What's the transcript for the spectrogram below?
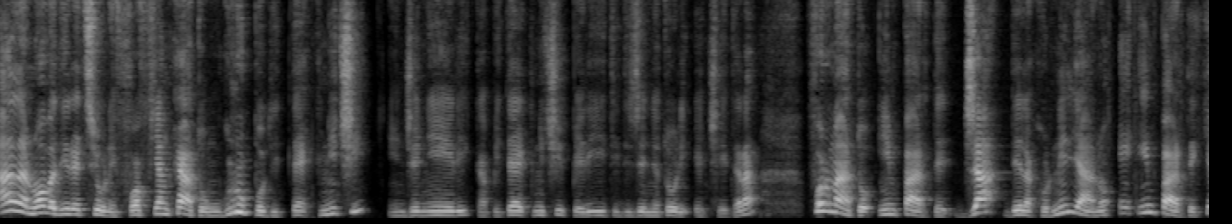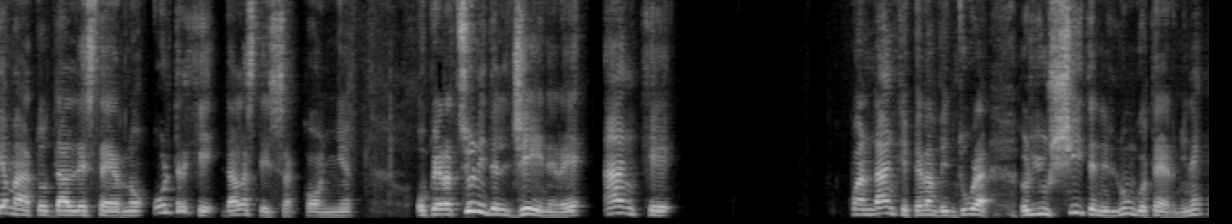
Alla nuova direzione fu affiancato un gruppo di tecnici, ingegneri, capitecnici, periti, disegnatori, eccetera, formato in parte già della Cornigliano e in parte chiamato dall'esterno, oltre che dalla stessa Cogne. Operazioni del genere, anche quando anche per avventura riuscite nel lungo termine,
